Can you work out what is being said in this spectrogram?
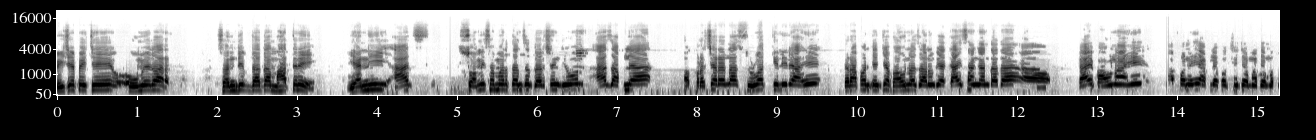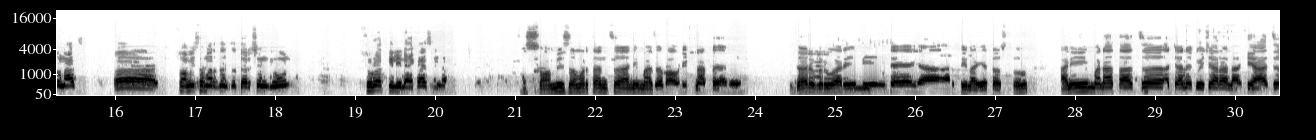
बी जे पीचे उमेदवार संदीपदादा म्हात्रे यांनी आज स्वामी समर्थांचं दर्शन घेऊन आज आपल्या प्रचाराला सुरुवात केलेली आहे. तर आपण त्यांच्या भावना जाणून घ्या. काय सांगा दादा? काय भावना आहे? आपणही आपल्या पक्षाच्या माध्यमातून आज स्वामी समर्थांचं दर्शन घेऊन सुरुवात केलेली आहे. काय सांगा स्वामी समर्थांचं आणि माझं भावनिक नातं आहे. दर गुरुवारी मी त्या या आरतीला येत असतो. आणि मनात आज अचानक विचार आला की आज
